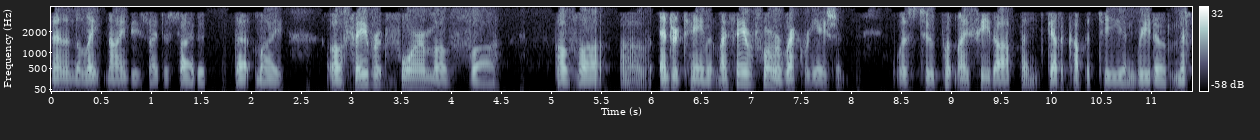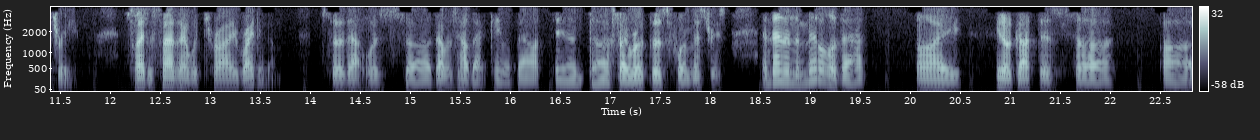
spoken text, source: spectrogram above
Then in the late '90s, I decided that my uh, favorite form of uh, of uh, uh, entertainment, my favorite form of recreation, was to put my feet up and get a cup of tea and read a mystery. So I decided I would try writing them. So that was uh, that was how that came about, and uh, so I wrote those four mysteries. And then in the middle of that, I you know got this uh, uh,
